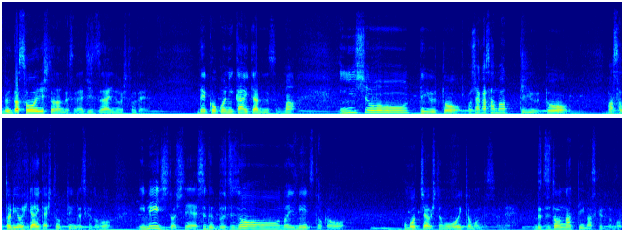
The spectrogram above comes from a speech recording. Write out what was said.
ブッダそういう人なんですね実在の人で。でここに書いてあるんです。まあ印象っていうとお釈迦様っていうと、まあ、悟りを開いた人っていうんですけどもイメージとしてすぐ仏像のイメージとかを思っちゃう人も多いと思うんですよね。仏像になっていますけれども。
